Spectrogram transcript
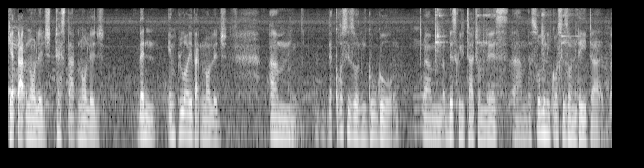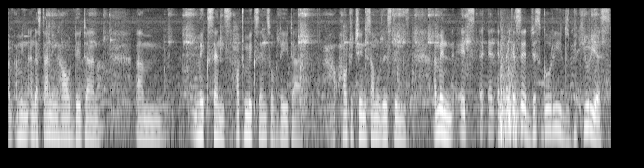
get that knowledge, test that knowledge, then employ that knowledge. Um, the courses on Google um, basically touch on this. Um, there's so many courses on data. I, I mean, understanding how data um, makes sense, how to make sense of data, how, to change some of these things. I mean, it's and, and like I said, just go read, be curious.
